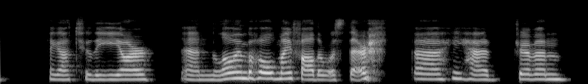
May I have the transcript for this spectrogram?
I got to the ER, and lo and behold, my father was there. uh, he had driven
